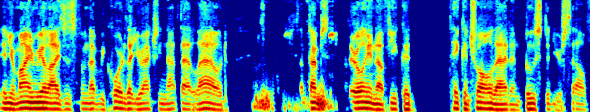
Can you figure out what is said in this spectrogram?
and your mind realizes from that recorder that you're actually not that loud, sometimes early enough you could take control of that and boost it yourself.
